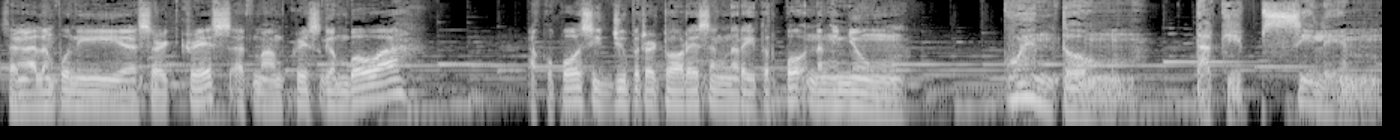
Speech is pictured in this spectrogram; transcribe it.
Sa ngalan po ni uh, Sir Chris at Ma'am Chris Gamboa, ako po si Jupiter Torres ang narrator po ng inyong kwentong takip silim.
